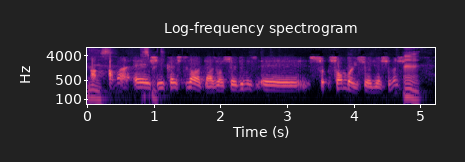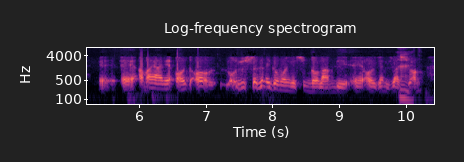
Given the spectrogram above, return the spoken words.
Neyse. Ama e, şeyi karıştırmamak lazım. O söylediğiniz e, son boyu söylüyorsunuz. Evet. E, e, ama yani o, o, o Rusların hegemonyasında olan bir e, organizasyon. Evet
